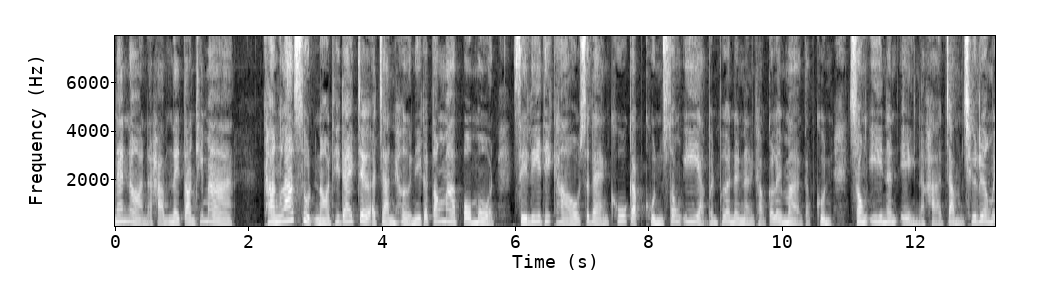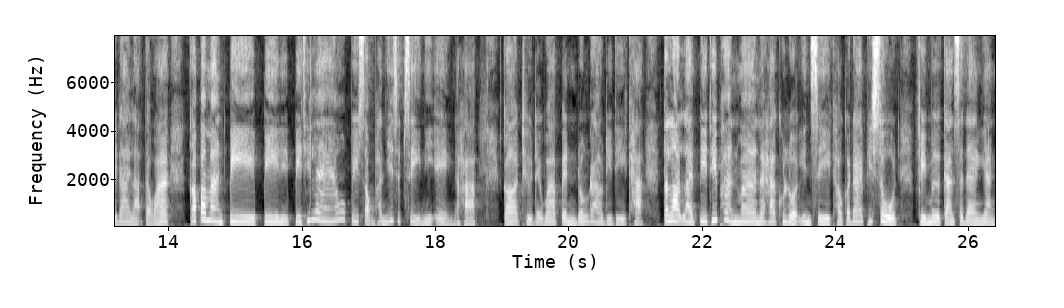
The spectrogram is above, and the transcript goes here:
แน่นอนนะคะในตอนที่มา ครั้งล่าสุดเนาะที่ได้เจออาจารย์เหอนี่ก็ต้องมาโปรโมทซีรีส์ที่เขาแสดงคู่กับคุณซ่งอี้อะเพื่อนๆดังนั้นเขาก็เลยมากับคุณซ่งอี้นั่นเองนะคะจำชื่อเรื่องไม่ได้ละ แต่ว่าก็ประมาณปีปีปีที่แล้วปี 2024 นี่เองนะคะ ก็ถือได้ว่าเป็นเรื่องราวดีๆ ค่ะ ตลอดหลายปีที่ผ่านมานะคะ คุณหลวงอินซีเขาก็ได้พิสูจน์ ฝีมือการแสดงอย่าง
